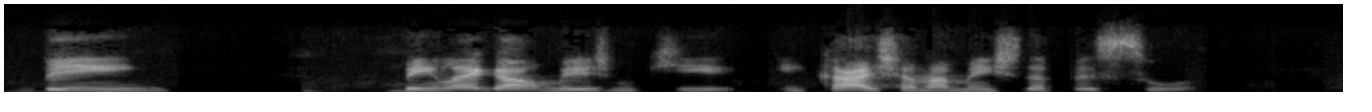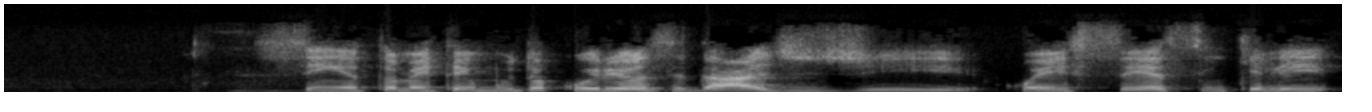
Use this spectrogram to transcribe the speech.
bem bem legal mesmo que encaixa na mente da pessoa. Sim, eu também tenho muita curiosidade de conhecer, assim, que ele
